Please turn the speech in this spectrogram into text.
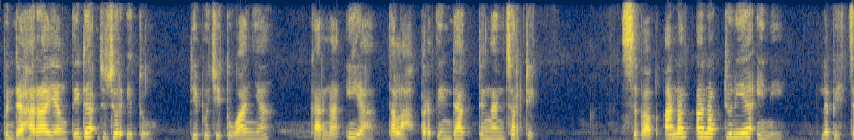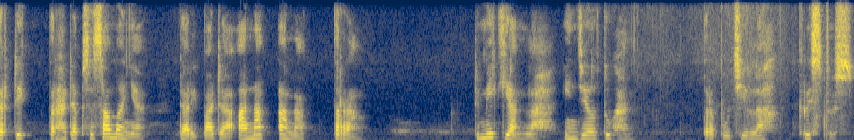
Bendahara yang tidak jujur itu dipuji tuannya karena ia telah bertindak dengan cerdik. Sebab anak-anak dunia ini lebih cerdik terhadap sesamanya daripada anak-anak terang. Demikianlah Injil Tuhan. Terpujilah Kristus.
